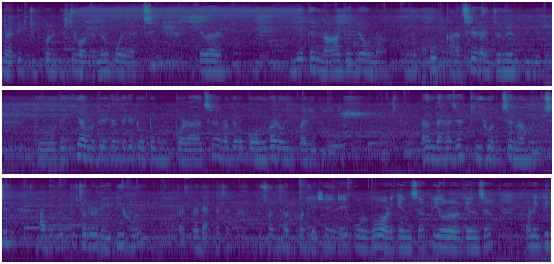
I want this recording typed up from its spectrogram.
মানে টিপ টিপ করে বৃষ্টি কন্টিনিউ পড়ে যাচ্ছে। এবার বিয়েতে না গেলেও না মানে খুব কাছের একজনের বিয়ে। তো দেখি আমাদের এখান থেকে টোটো বুক করা আছে, আমাদের গঙ্গার ওই পাড়ি বিয়েটা। এখন দেখা যাক কি হচ্ছে না হচ্ছে। আপাতত চলো রেডি হই, তারপরে দেখা যাক। চল ঝটপট এই শাড়িটাই পরবো অর্গেনজা পিওর অর্গেনজা অনেকদিন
